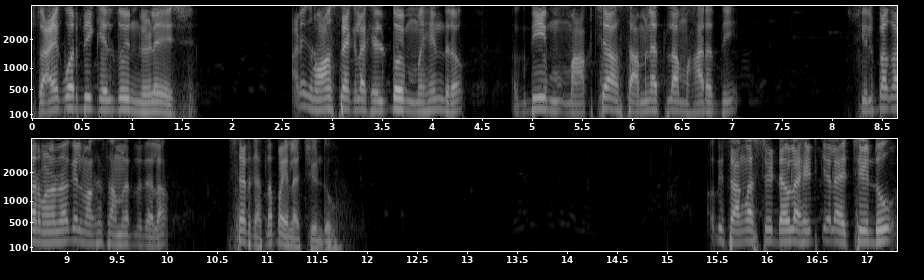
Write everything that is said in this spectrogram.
स्ट्राईकवरती खेळतोय निळेश. आणि नॉन स्ट्राईकला खेळतोय महेंद्र. अगदी मागच्या सामन्यातला महारथी. शिल्पकार म्हणावं लागेल मागच्या सामन्यातला त्याला. शर्ट घातला पहिला चेंडू. अगदी चांगला स्टेट डावला हिट केला आहे चेंडू.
